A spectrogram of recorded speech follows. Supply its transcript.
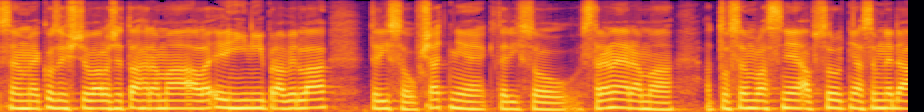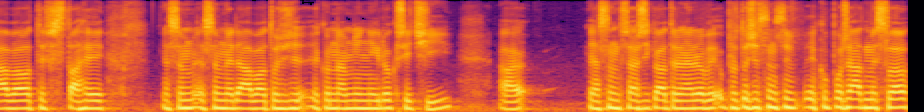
jsem jako zjišťoval, že ta hra má ale i jiný pravidla, které jsou v šatně, které jsou s trenérama. A to jsem vlastně absolutně, já jsem nedával ty vztahy, já jsem, já jsem nedával to, že jako na mě někdo křičí. A já jsem třeba říkal trenérovi, protože jsem si jako pořád myslel,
